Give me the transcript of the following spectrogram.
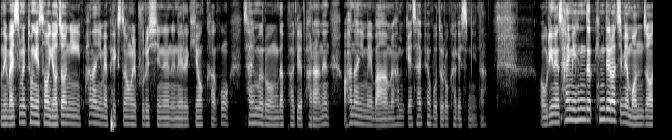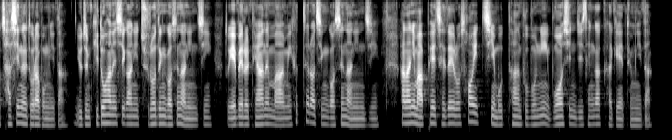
오늘 말씀을 통해서 여전히 하나님의 백성을 부르시는 은혜를 기억하고 삶으로 응답하길 바라는 하나님의 마음을 함께 살펴보도록 하겠습니다. 어, 우리는 삶이 힘들, 어지면 먼저 자신을 돌아봅니다. 요즘 기도하는 시간이 줄어든 것은 아닌지, 또 예배를 대하는 마음이 흐트러진 것은 아닌지, 하나님 앞에 제대로 서 있지 못한 부분이 무엇인지 생각하게 됩니다.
